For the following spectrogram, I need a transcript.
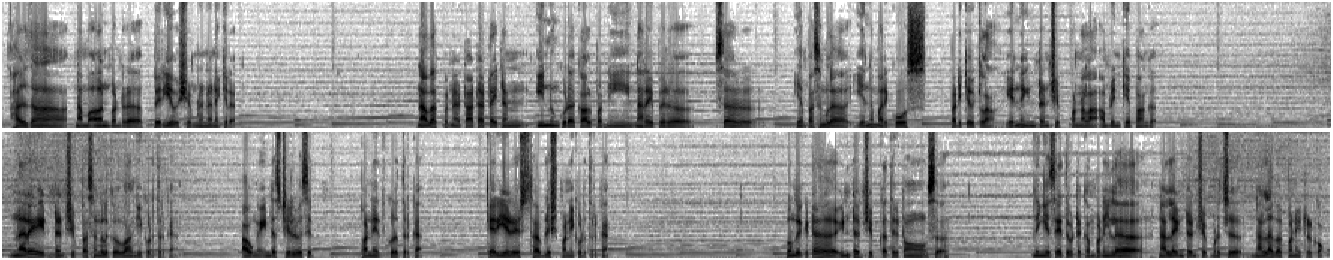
அதுதான் நம்ம ஏர்ன் பண்ணுற பெரிய விஷயம்னு நினைக்கிறேன். நான் ஒர்க் பண்ண டாட்டா டைட்டன் இன்னும் கூட கால் பண்ணி நிறைய பேர் சார் என் பசங்களை என்ன மாதிரி கோர்ஸ் படிக்க வைக்கலாம்? என்ன இன்டர்ன்ஷிப் பண்ணலாம்? அப்படின்னு கேட்பாங்க. நிறைய இன்டர்ன்ஷிப் பசங்களுக்கு வாங்கி கொடுத்துருக்கேன். அவங்க இண்டஸ்ட்ரியல் விசிட் பண்ணி கொடுத்துருக்கேன். கெரியர் எஸ்டாப்ளிஷ் பண்ணி கொடுத்துருக்கேன். உங்ககிட்ட இன்டர்ன்ஷிப் கற்றுக்கிட்டோம் சார் நீங்கள் சேர்த்து விட்ட கம்பெனியில் நல்ல இன்டர்ன்ஷிப் முடித்து நல்லா ஒர்க் பண்ணிகிட்ருக்கோம்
